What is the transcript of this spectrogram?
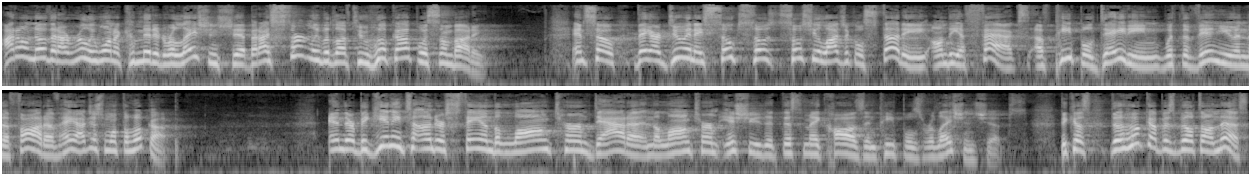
I don't know that I really want a committed relationship, but I certainly would love to hook up with somebody. And so they are doing a so, so, sociological study on the effects of people dating with the venue and the thought of, hey, I just want the hookup. And they're beginning to understand the long term data and the long term issue that this may cause in people's relationships. Because the hookup is built on this.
